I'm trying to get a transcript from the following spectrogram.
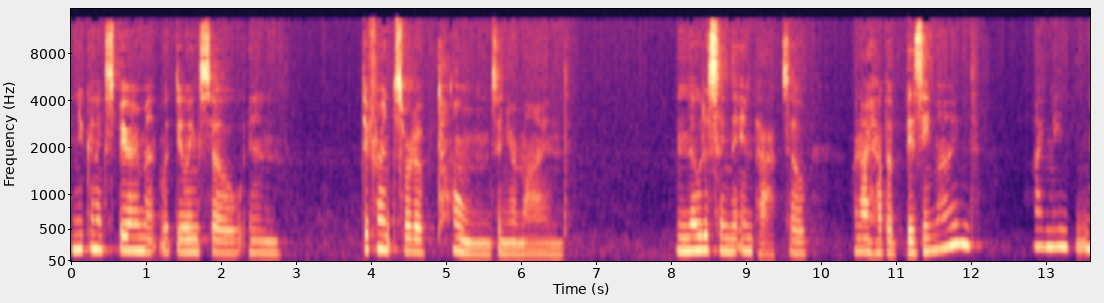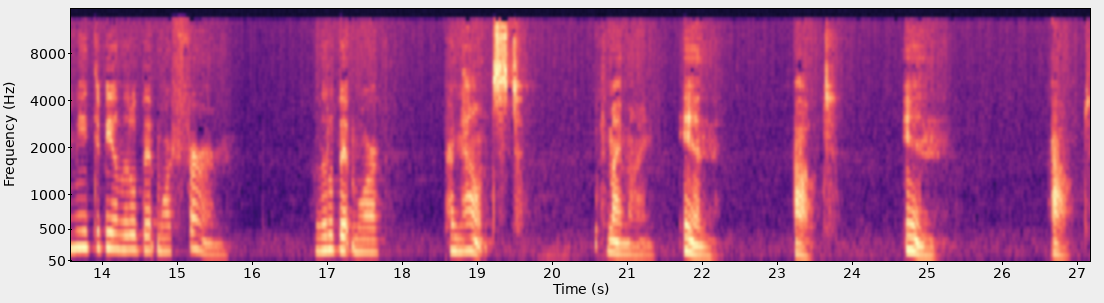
And you can experiment with doing so in different sort of tones in your mind, noticing the impact. So when I have a busy mind, I may need to be a little bit more firm, a little bit more pronounced with my mind. In, out, in, out.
